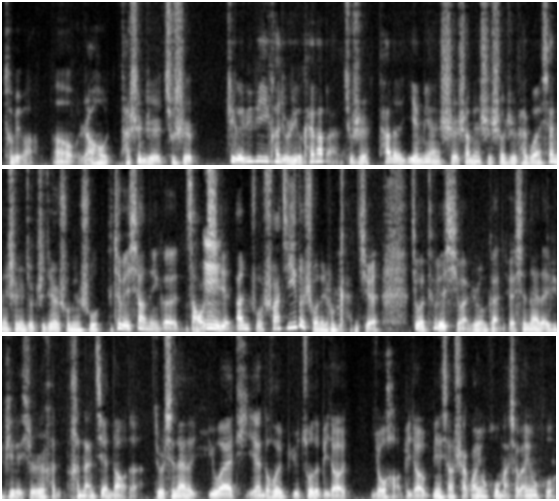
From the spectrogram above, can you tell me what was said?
特别棒。呃，然后它甚至就是这个 A P P 一看就是一个开发版，就是它的页面是上面是设置开关，下面甚至就直接是说明书，特别像那个早期安卓刷机的时候那种感觉。就我特别喜欢这种感觉，现在的 A P P 里其实很很难见到的，就是现在的 U I 体验都会做的比较友好，比较面向傻瓜用户嘛，小白用户，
